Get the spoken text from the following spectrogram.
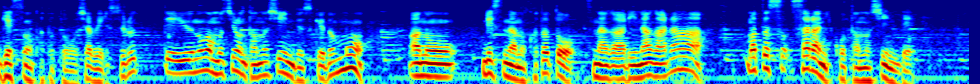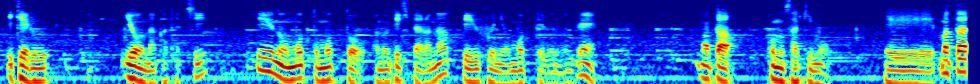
ゲストの方とおしゃべりするっていうのがもちろん楽しいんですけどもあのリスナーの方とつながりながらまたさらにこう楽しんでいけるような形っていうのをもっともっとあのできたらなっていうふうに思ってるのでまたこの先も、えー、また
